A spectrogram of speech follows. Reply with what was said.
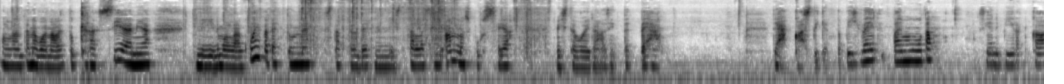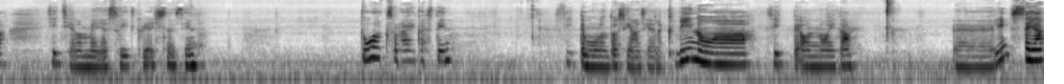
Me ollaan tänä vuonna alettu kerää sieniä, niin me ollaan kuivatettu ne. Stappi on tehnyt niistä tällaisia annospusseja, mistä voidaan sitten tehdä, tehdä kastiketta pihveille tai muuta sienipiirakkaa. Sitten siellä on meidän Sweet Creationsin tuoksuraikastin. Sitten mulla on tosiaan siellä quinoaa. Sitten on noita öö, linssejä,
